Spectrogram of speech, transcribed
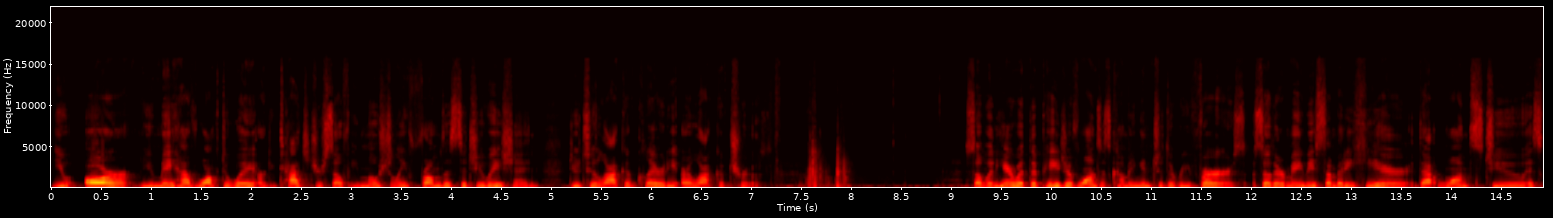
you are, you may have walked away or detached yourself emotionally from the situation due to lack of clarity or lack of truth. Someone here with the Page of Wands is coming into the reverse. So there may be somebody here that wants to is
